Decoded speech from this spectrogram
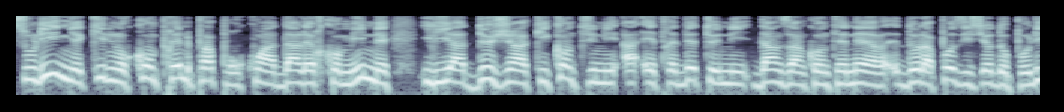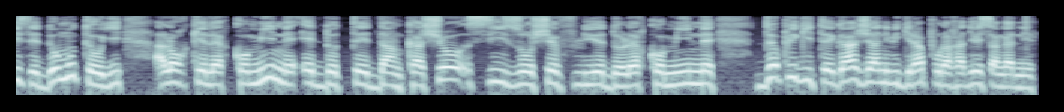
soulignent qu'ils ne comprennent pas pourquoi dans leur commune, il y a deux gens qui continuent à être détenus dans un conteneur de la position de police de Mutoyi, alors que leur commune est dotée d'un cachot, six au chef-lieu de leur commune. Depuis Gitega, Jeanne Bigira pour la radio Isanganir.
